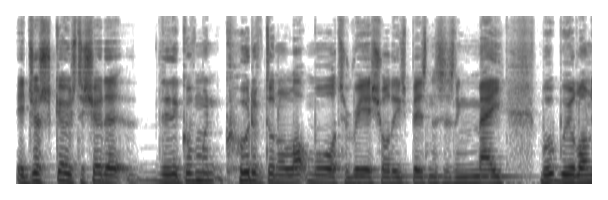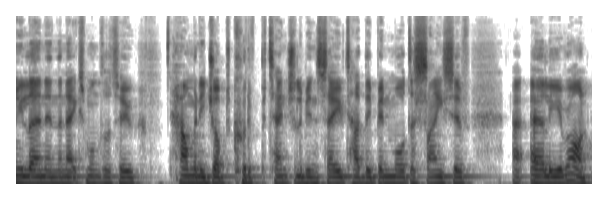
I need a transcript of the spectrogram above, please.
It just goes to show that the government could have done a lot more to reassure these businesses and may we'll only learn in the next month or two how many jobs could have potentially been saved had they been more decisive uh, earlier on.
